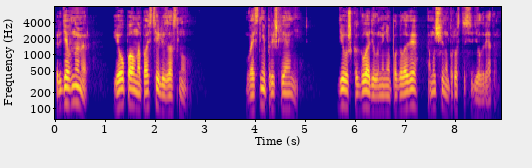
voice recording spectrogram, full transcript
Придя в номер, я упал на постель и заснул. Во сне пришли они. Девушка гладила меня по голове, а мужчина просто сидел рядом.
